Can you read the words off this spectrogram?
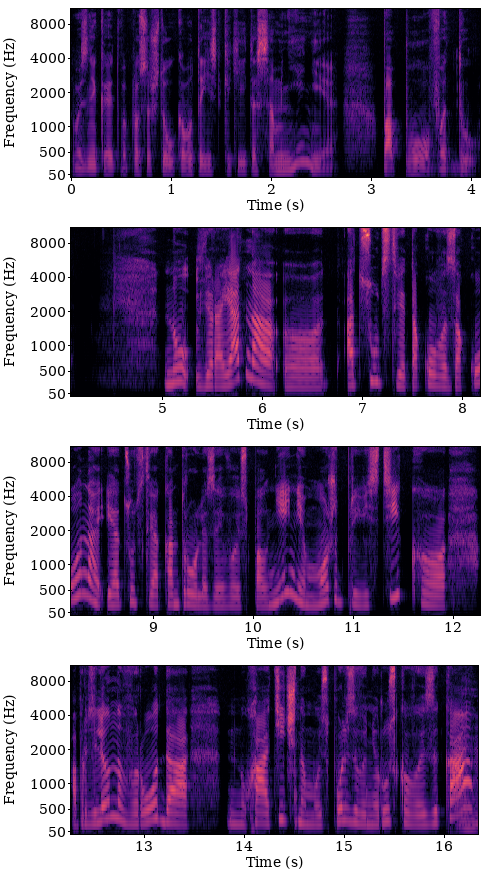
возникает вопрос, а что у кого-то есть какие-то сомнения по поводу ну, вероятно, э, отсутствие такого закона и отсутствие контроля за его исполнением может привести к определенного рода ну, хаотичному использованию русского языка, угу.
